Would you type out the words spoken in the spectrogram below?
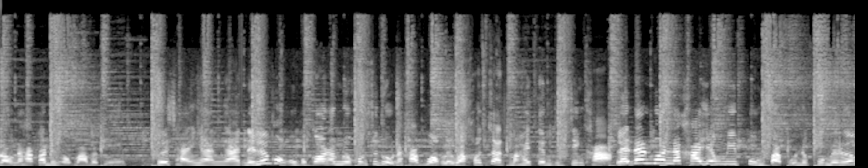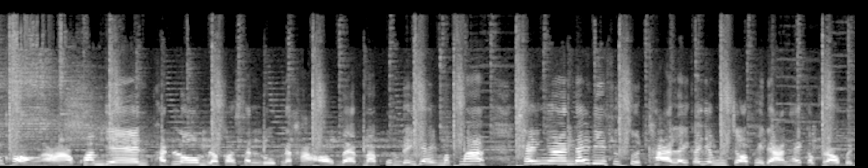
เรานะคะ ก็ดึงออกมาแบบนี้เพื่อใช้งานง่าย ในเรื่องของอุปกรณ์อำนวยความสะดวกนะคะ บอกเลยว่าเขาจัดมาให้เต็มจริง ๆ ค่ะ และด้านบนนะคะ ยังมีปุ่มปรับอุณหภูมิในเรื่องของอความเย็น พัดลม แล้วก็ซันรูฟนะคะ ออกแบบมาปุ่มได้ใหญ่มากๆ ใช้งานได้ดีสุดๆ ค่ะ และก็ยังมีจอเพดานให้กับเราเป็น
